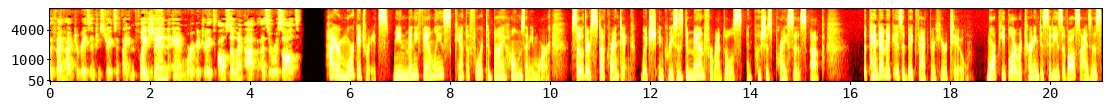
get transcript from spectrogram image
The Fed had to raise interest rates to fight inflation, and mortgage rates also went up as a result. Higher mortgage rates mean many families can't afford to buy homes anymore. So they're stuck renting, which increases demand for rentals and pushes prices up. The pandemic is a big factor here, too. More people are returning to cities of all sizes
